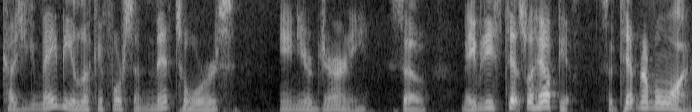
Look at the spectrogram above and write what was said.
Because you may be looking for some mentors in your journey. So maybe these tips will help you. So, tip number one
